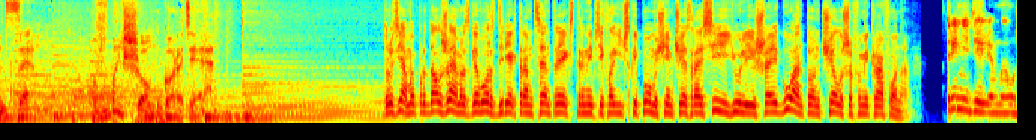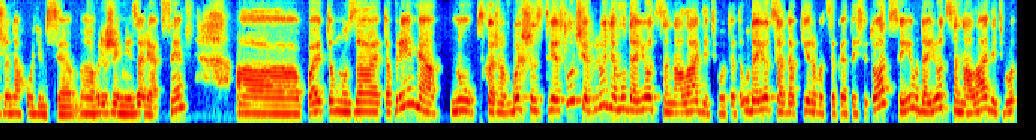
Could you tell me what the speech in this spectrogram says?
Дзен в большом городе. Друзья, мы продолжаем разговор с директором Центра экстренной психологической помощи МЧС России Юлией Шойгу. Антон Челышев у микрофона. Три недели мы уже находимся э, в режиме изоляции, а, поэтому за это время ну, скажем, в большинстве случаев людям удается наладить вот это, удается адаптироваться к этой ситуации и удается наладить вот,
